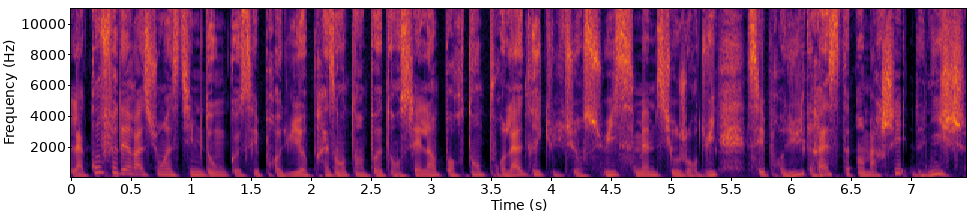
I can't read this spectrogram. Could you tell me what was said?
La Confédération estime donc que ces produits représentent un potentiel important pour l'agriculture suisse, même si aujourd'hui ces produits restent un marché de niche.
